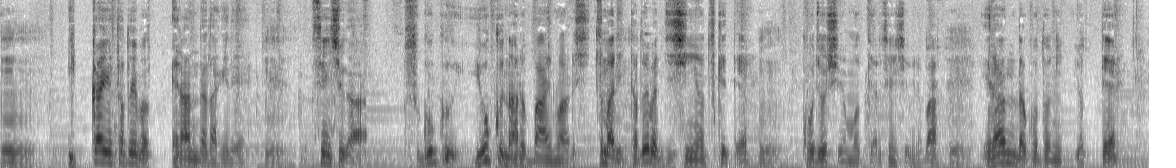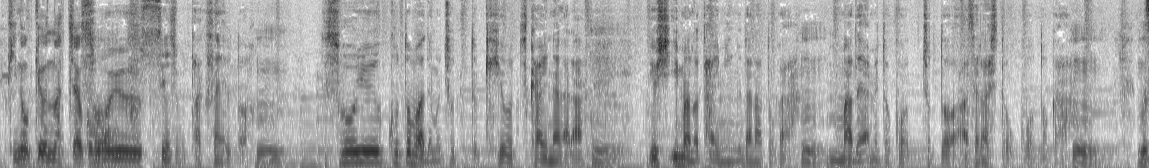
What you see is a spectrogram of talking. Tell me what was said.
うん。一回例えば選んだだけでうん。選手がすごく良くなる場合もあるしつまり例えば自信をつけてうん。向上心を持ってやる選手もいればうん。選んだことによってピノキオになっちゃうそういう選手もたくさんいると。うんでそういうことまでもちょっと気を使いながら、うん。よし今のタイミングだなとか、うん。まだやめとこうちょっと焦らせておこうとか、うん、難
